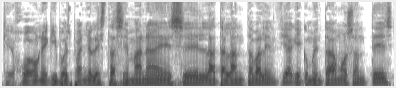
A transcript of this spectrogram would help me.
que juega un equipo español esta semana es el Atalanta-Valencia, que comentábamos antes.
